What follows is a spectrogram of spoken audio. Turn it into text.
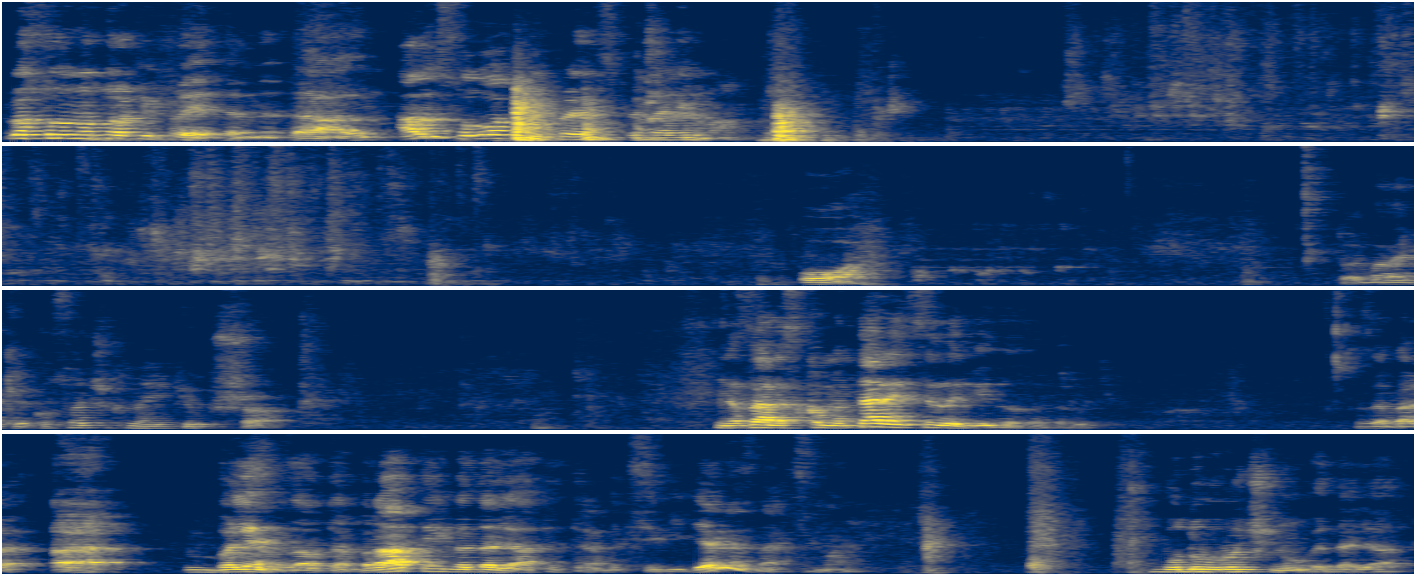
Просто воно трохи притерне, так. Але, солодке, в принципі, не нема. О! Маленький кусочок на YouTube Short. Я зараз коментарі ціле відео заберуть. Забере. Е, Блін, завтра брати і видаляти треба ці відео. Я не знаю, це має. Буду вручну видаляти,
